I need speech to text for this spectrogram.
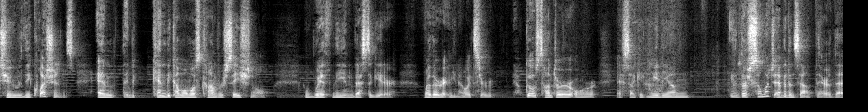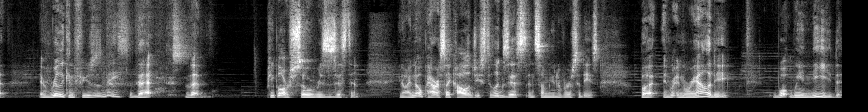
to the questions and they can become almost conversational with the investigator, whether you know it's your ghost hunter or a psychic medium. There's so much evidence out there that it really confuses me that that people are so resistant. You know, I know parapsychology still exists in some universities, but in, in reality, what we need,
